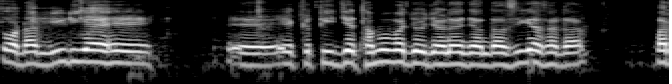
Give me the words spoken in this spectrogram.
ਤੁਹਾਡਾ ਮੀਡੀਆ ਇਹ ਇੱਕ ਤੀਜੇ ਥੰਮ ਵਜੋਂ ਜਾਣਿਆ ਜਾਂਦਾ ਸੀਗਾ ਸਾਡਾ। ਪਰ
